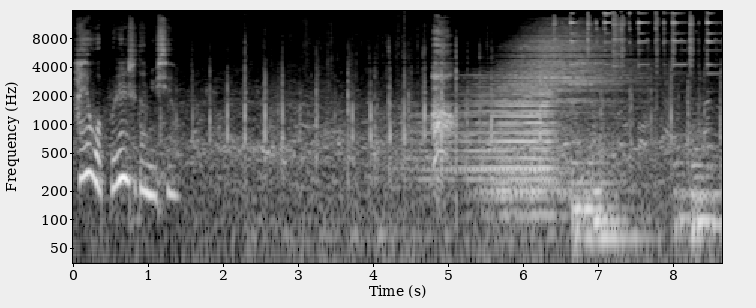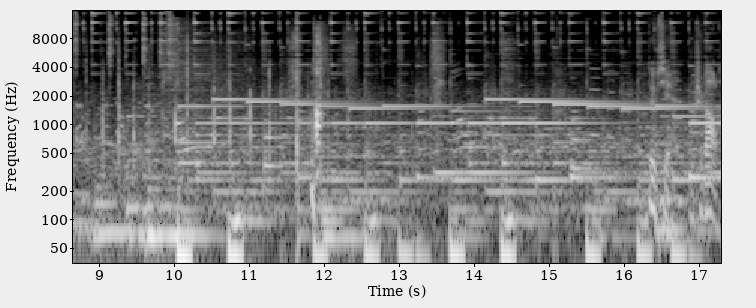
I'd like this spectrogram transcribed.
还有我不认识的女性。对不起，我迟到了。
